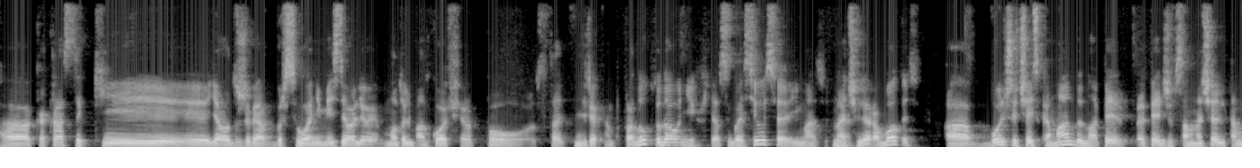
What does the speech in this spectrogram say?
uh, как раз-таки я вот живя в Барселоне, мне сделали модуль банкофер по стать директором по продукту, да, у них, я согласился, и мы начали работать. А большая часть команды, ну опять, опять же, в самом начале там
